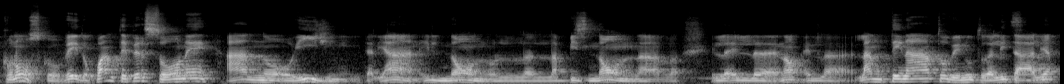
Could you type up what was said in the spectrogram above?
conosco, vedo quante persone hanno origini italiane, il nonno, la bisnonna, il- il- no? Il- l'antenato venuto dall'Italia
